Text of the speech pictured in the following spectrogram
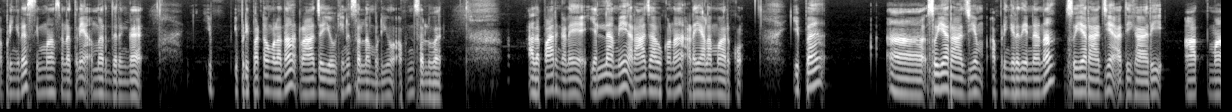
அப்படிங்கிற சிம்மாசனத்திலே அமர்ந்திருங்க. இப் இப்படிப்பட்டவங்கள தான் ராஜயோகின்னு சொல்ல முடியும் அப்படின்னு சொல்லுவார். அதை பாருங்களேன் எல்லாமே ராஜாவுக்கான அடையாளமாக இருக்கும். இப்போ சுயராஜ்யம் அப்படிங்கிறது என்னென்னா சுயராஜ்ய அதிகாரி ஆத்மா.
